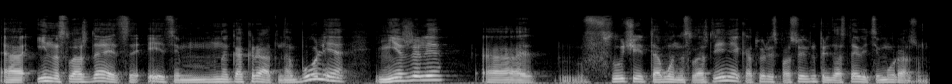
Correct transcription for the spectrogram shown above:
э, и наслаждается этим многократно более, нежели э, в случае того наслаждения, которое способен предоставить ему разум.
